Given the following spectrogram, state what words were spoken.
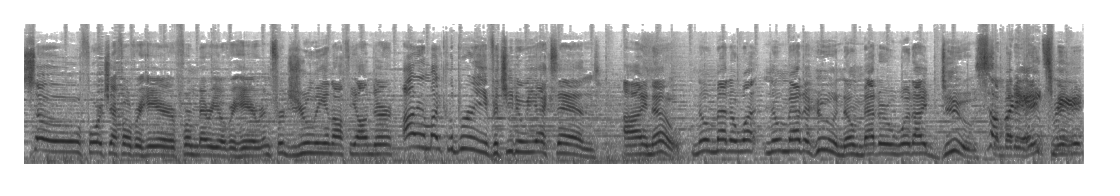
So for Jeff over here, for Meri over here, and for Julian off yonder, I am Mike Labrie, Vegito EX, and I know, no matter what, no matter who, no matter what I do, somebody, hates me.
